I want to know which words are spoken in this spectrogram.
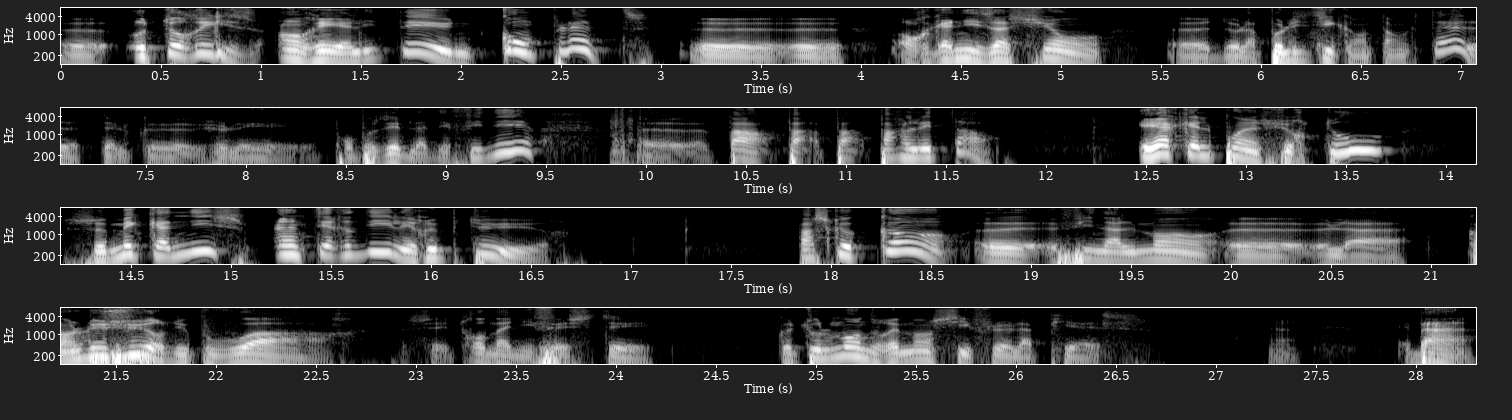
euh, autorise en réalité une complète euh, organisation de la politique en tant que telle, telle que je l'ai proposé de la définir, par, l'État. Et à quel point surtout ce mécanisme interdit les ruptures. Parce que quand finalement la, quand l'usure du pouvoir s'est trop manifestée, que tout le monde vraiment siffle la pièce, hein, eh ben,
